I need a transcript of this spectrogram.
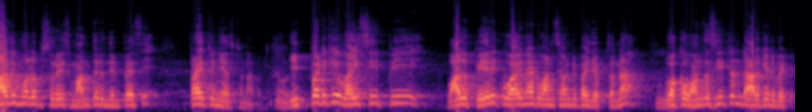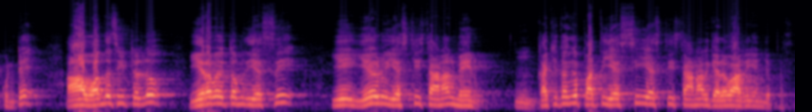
ఆదిమూలపు సురేష్ మంత్రిని దింపేసి ప్రయత్నం చేస్తున్నారు. ఇప్పటికీ వైసీపీ వాళ్ళ పేరుకి వైనాట్ వన్ సెవెంటీ ఫైవ్ చెప్తున్నా. ఒక వంద సీట్లను టార్గెట్ పెట్టుకుంటే ఆ వంద సీట్లలో ఇరవై తొమ్మిది ఎస్సీ ఈ ఏడు ఎస్టీ స్థానాలు మెయిన్ ఖచ్చితంగా ప్రతి ఎస్సీ ఎస్టీ స్థానాలు గెలవాలి అని చెప్పేసి.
